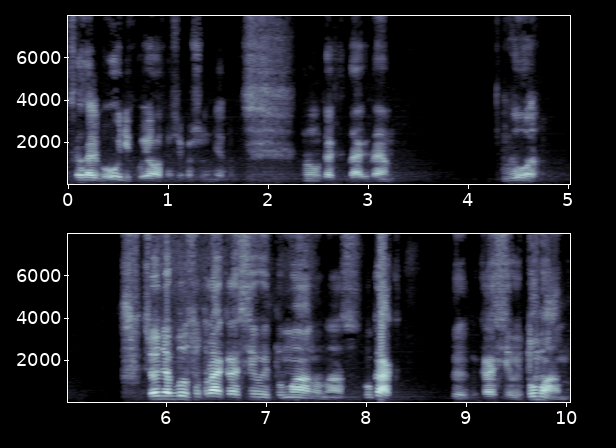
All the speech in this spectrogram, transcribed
сказали бы, о, нихуя, у вас вообще машин нет. Ну, как-то так, да. Вот. Сегодня был с утра красивый туман у нас. Ну как, э, красивый, туман,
